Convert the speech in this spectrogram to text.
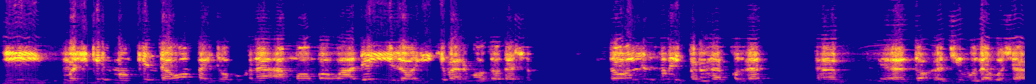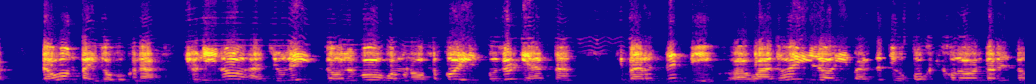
این مشکل ممکن دوام پیدا بکنه اما با وعده الهی که بر ما داده شد. ظالم نمی‌تونه در قدرت چی بوده باشه دوام پیدا بکنه. چون اینا از جمله ظالما و منافقای بزرگی هستند که بر ضد وعده های الهی بر ضد حقوق خداوند بر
